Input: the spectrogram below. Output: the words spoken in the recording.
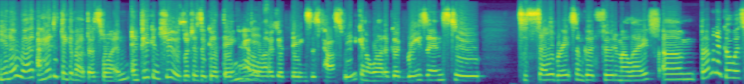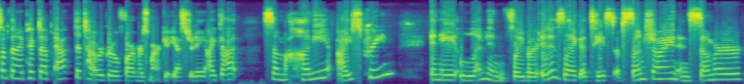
You know what? I had to think about this one and pick and choose, which is a good thing. I had a lot of good things this past week and a lot of good reasons to to celebrate some good food in my life. Um, but I'm going to go with something I picked up at the Tower Grove Farmers Market yesterday. I got some honey ice cream in a lemon flavor. It is like a taste of sunshine and summer.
